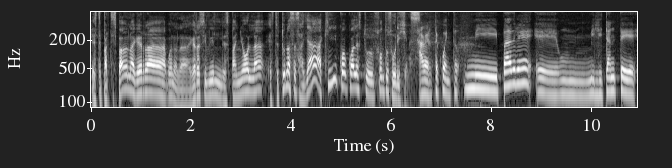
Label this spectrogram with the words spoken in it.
Este, participaron en la guerra, bueno, la guerra civil española. Este, ¿Tú naces allá, aquí? ¿Cu- ¿Cuáles tu- son tus orígenes? A ver, te cuento. Mi padre, eh, un militante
